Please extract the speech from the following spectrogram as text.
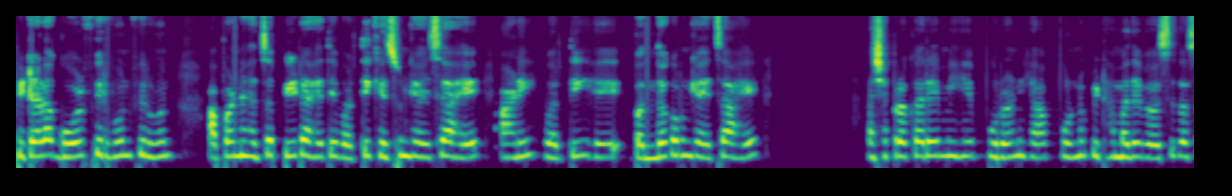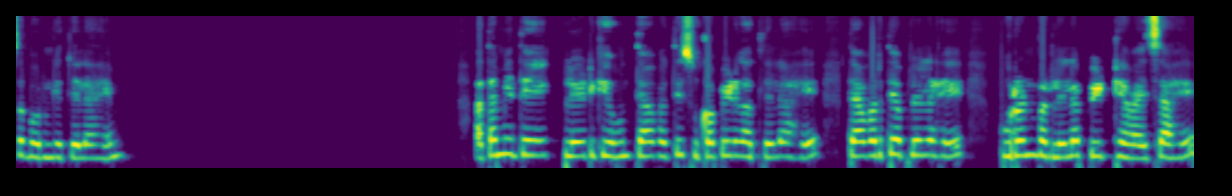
पिठाला गोल फिरवून फिरवून आपण ह्याचं पीठ आहे ते वरती खेचून घ्यायचं आहे आणि वरती हे बंद करून घ्यायचं आहे. अशा प्रकारे मी हे पुरण ह्या पूर्ण पिठामध्ये व्यवस्थित असं भरून घेतलेलं आहे. आता मी ते एक प्लेट घेऊन त्यावरती सुका पीठ घातलेलं आहे. त्यावरती आपल्याला हे पुरण भरलेलं पीठ ठेवायचं आहे.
